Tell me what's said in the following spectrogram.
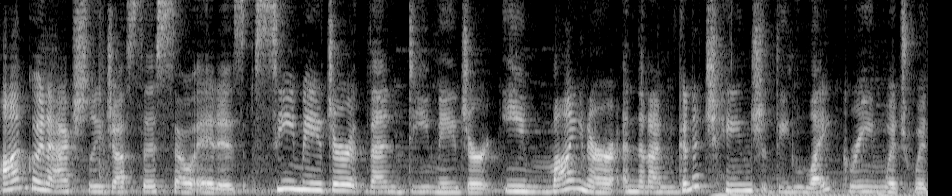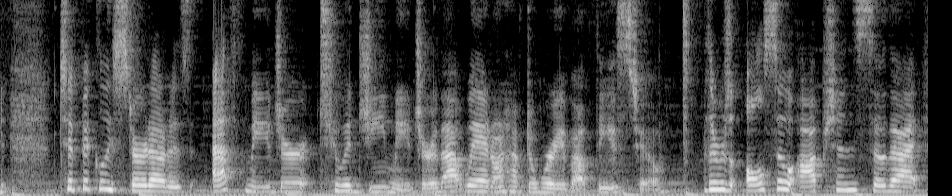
I'm going to actually adjust this so it is C major, then D major, E minor, and then I'm going to change the light green, which would typically start out as F major to a G major. That way I don't have to worry about these two. There's also options so that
